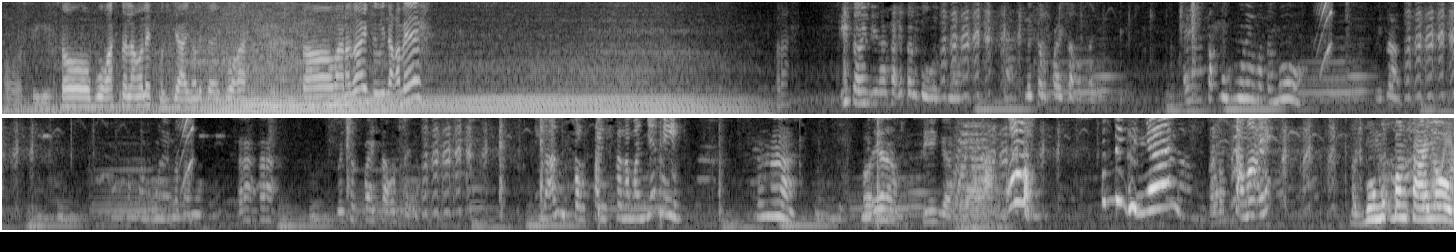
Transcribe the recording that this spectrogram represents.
Oh, sige. So bukas na lang ulit. Magja-jogging ulit kayo bukas. So, ano guys, uwi na kami. Tara. Dito hindi sasakit ang tuhod mo. May surprise ako sa'yo. Ay, takbo muna yung mata mo. Wait lang. Takbo muna yung mata mo. Tara, tara. May surprise ako sa'yo. Yan, surprise na naman yan eh. Ah. Oh, yan oh. Tingin ka. Oh! Ba't di ganyan? Tanga eh. Nagmumukbang tayo.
